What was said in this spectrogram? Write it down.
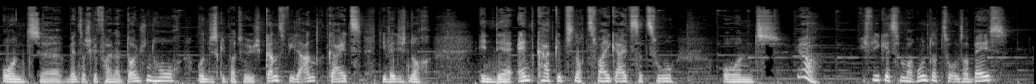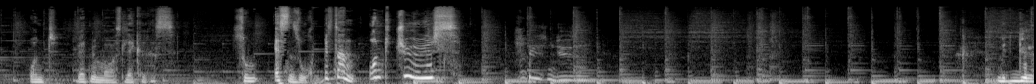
Und äh, wenn es euch gefallen hat, Däumchen hoch. Und es gibt natürlich ganz viele andere Guides. Die werde ich noch. In der Endcard gibt's noch zwei Guides dazu. Und ja, ich fliege jetzt mal runter zu unserer Base und werde mir mal was Leckeres zum Essen suchen. Bis dann und tschüss. Düsen, Düsen. Mit G.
